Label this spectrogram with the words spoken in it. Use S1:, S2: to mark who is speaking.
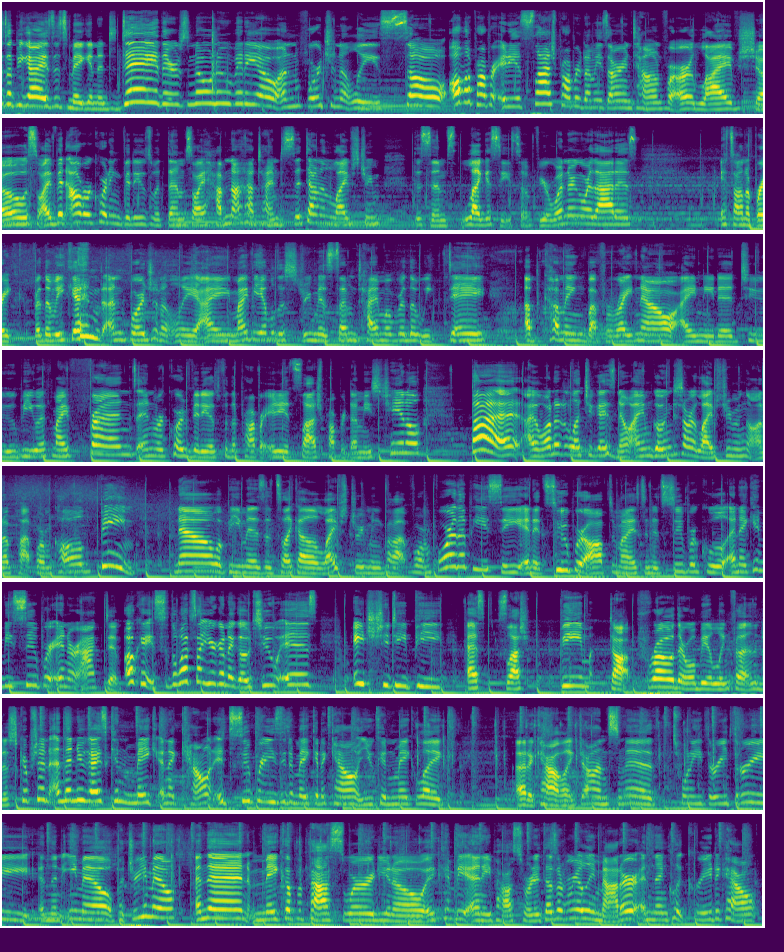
S1: is up you guys, it's Megan and today there's no new video unfortunately. So all the proper idiots slash proper dummies are in town for our live show. So I've been out recording videos with them so I have not had time to sit down and live stream The Sims Legacy. So if you're wondering where that is, it's on a break for the weekend unfortunately. I might be able to stream it sometime over the weekday upcoming, but for right now, I needed to be with my friends and record videos for the Proper Idiots slash Proper Dummies channel. But I wanted to let you guys know I am going to start live streaming on a platform called Beam. Now, what Beam is, it's like a live streaming platform for the PC and it's super optimized and it's super cool and it can be super interactive. Okay, so the website you're gonna go to is https slash beam.pro. There will be a link for that in the description. And then you guys can make an account. It's super easy to make an account. You can make like an account like John Smith 233 and then email, put your email, and then make up a password. You know, it can be any password, it doesn't really matter. And then click create account.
